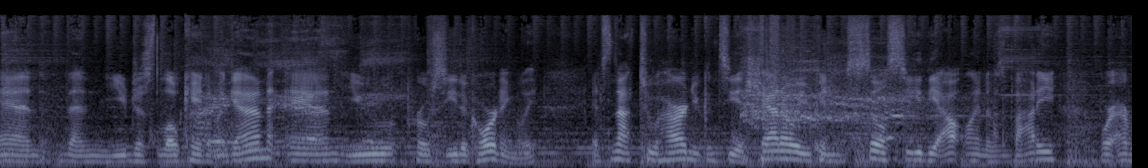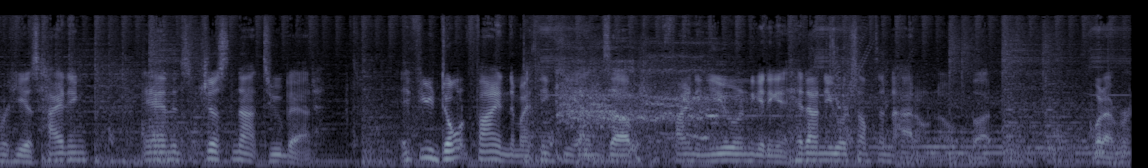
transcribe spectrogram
and then you just locate him again and you proceed accordingly. It's not too hard, you can see a shadow, you can still see the outline of his body wherever he is hiding, and it's just not too bad. If you don't find him, I think he ends up finding you and getting a hit on you or something, I don't know, but whatever.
